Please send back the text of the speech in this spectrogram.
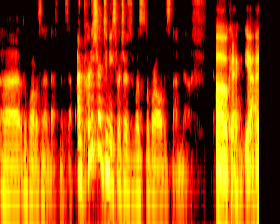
uh, The World Is Not Enough mixed up. I'm pretty sure Denise Richards was The World Is Not Enough. Oh, okay. Yeah. I,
